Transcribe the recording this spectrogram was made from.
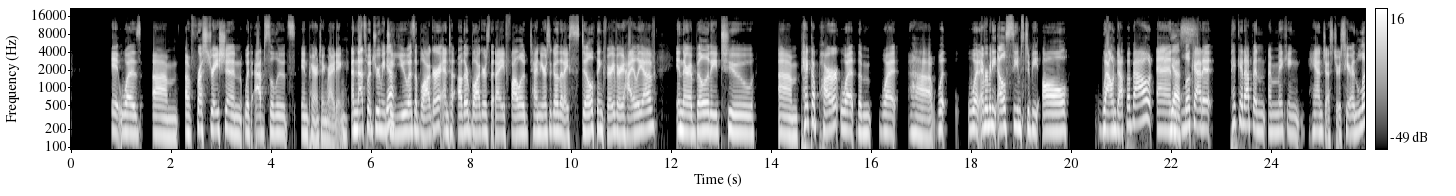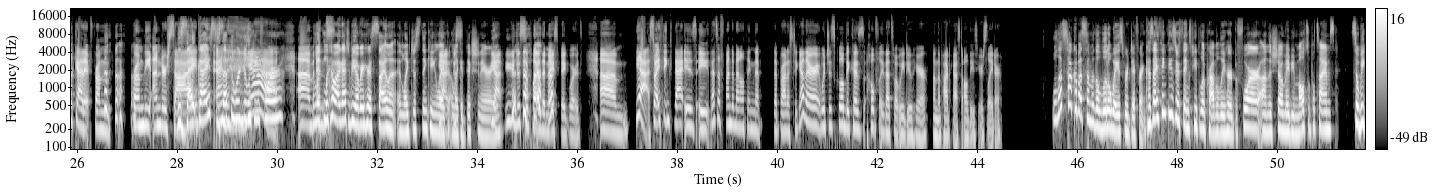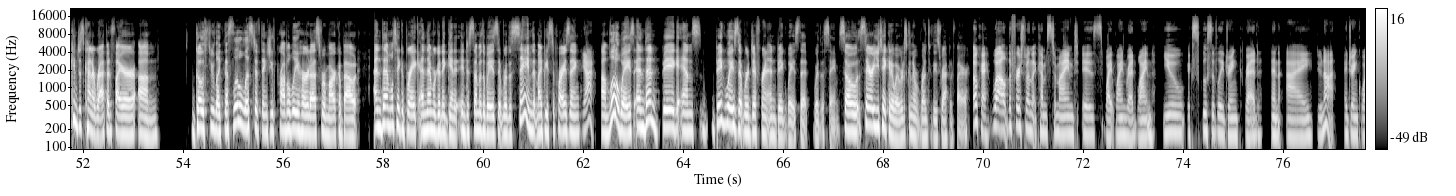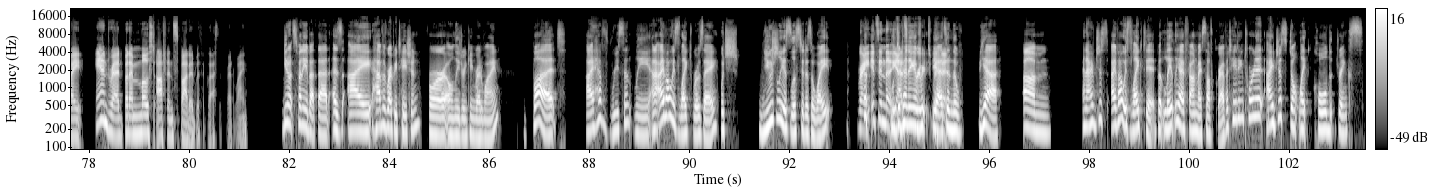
it was um, a frustration with absolutes in parenting writing. And that's what drew me Yeah. to you as a blogger and to other bloggers that I followed 10 years ago that I still think very, very highly of in their ability to um, pick apart what the what uh, what what everybody else seems to be all wound up about and Yes. look at it pick it up and I'm making hand gestures here and look at it from from the underside. the zeitgeist is that the word you're yeah. looking Um, for? Look, and look how I got to be over here silent and like just thinking like Yeah, like a dictionary. yeah, you can just supply the nice big words. Um, yeah, so I think that is a that's a fundamental thing that that brought us together, which is cool because hopefully that's what we do here on the podcast all these years later. Well, let's talk about some of the little ways we're different because I think these are things people have probably heard before on the show, maybe multiple times. So we can just kind of rapid fire um, go through like this little list of things you've probably heard us remark about and then we'll take a break and then we're going to get into some of the ways that we're the same that might be surprising yeah. um, little ways and then big and big ways that we're different and big ways that we're the same. So sarah you take it away. We're just going to run through these rapid fire. Okay. Well the first one that comes to mind is white wine red wine. You exclusively drink red and i do not. I drink white and red but i'm most often spotted with a glass of red wine you know what's funny about that is i have a reputation for only drinking red wine but I have recently, and I've always liked rosé, which usually is listed as a white. Right. It's in the yeah, depending it's yeah, it's it. in the yeah. Um, and I've just I've always liked it, but lately I've found myself gravitating toward it. I just don't like cold drinks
